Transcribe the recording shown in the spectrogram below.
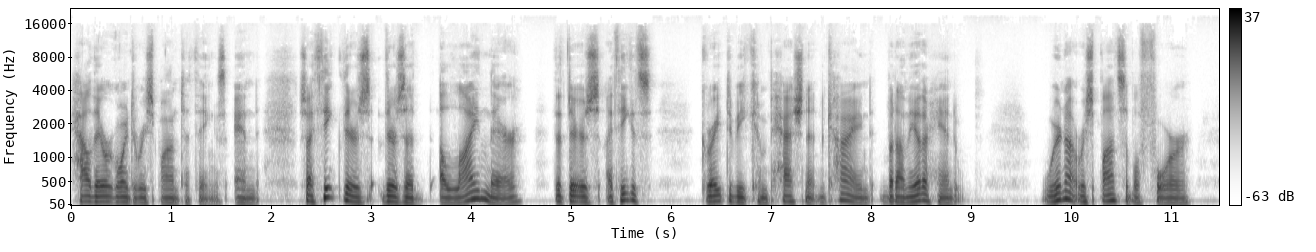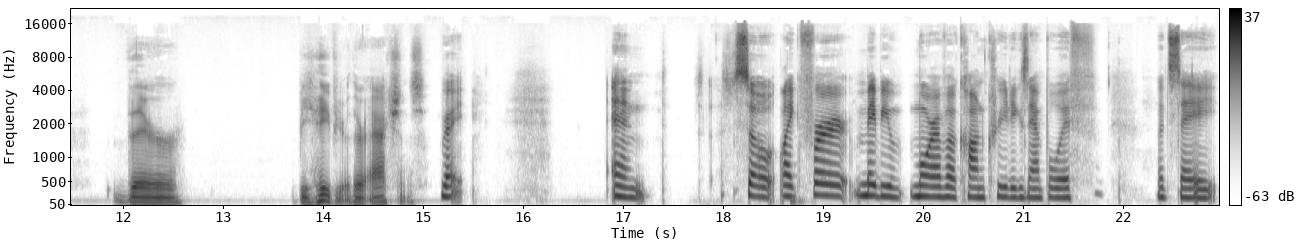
how they were going to respond to things. And so I think there's there's a, a line there that there's I think it's great to be compassionate and kind, but on the other hand, we're not responsible for their behavior, their actions. Right. And so, like, for maybe more of a concrete example, if let's say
